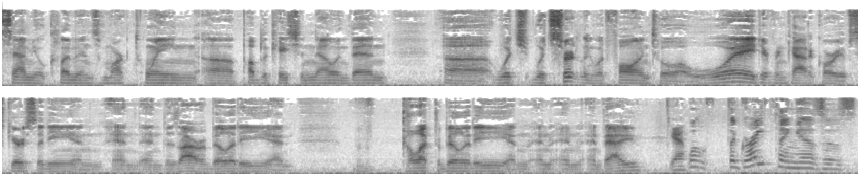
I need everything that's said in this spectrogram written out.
Samuel Clemens, Mark Twain publication now and then, which which certainly would fall into a way different category of scarcity and, and, and desirability and collectability and, and, and, and value? yeah. Well, the great thing is, is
